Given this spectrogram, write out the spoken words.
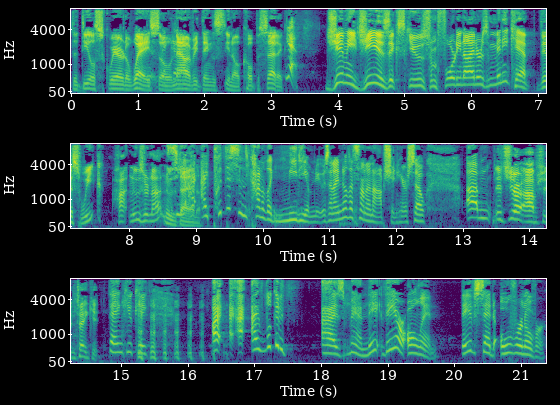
the deal squared away, so now everything's, you know, copacetic. Yeah. Jimmy G is excused from 49ers minicamp this week. Hot news or not news, See, I, I put this in kind of like medium news, and I know that's not an option here. So, um, It's your option. Take it. thank you, Kate. I, I, I look at it as man, they they are all in. They've said over and over,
